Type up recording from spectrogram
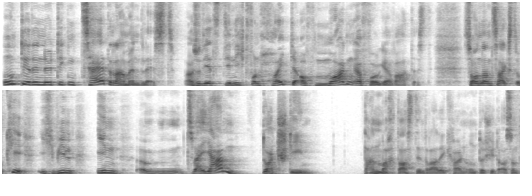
und dir den nötigen Zeitrahmen lässt, also jetzt dir nicht von heute auf morgen Erfolge erwartest, sondern sagst, okay, ich will in ähm, zwei Jahren dort stehen, dann macht das den radikalen Unterschied aus. Und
